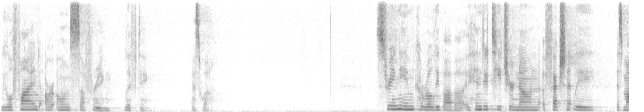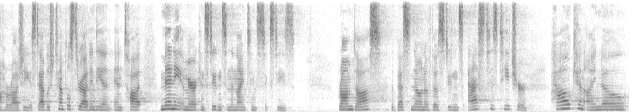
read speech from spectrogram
we will find our own suffering lifting as well. Sri Neem Karoli Baba, a Hindu teacher known affectionately as Maharaji, established temples throughout India and taught many American students in the 1960s. Ram Dass, the best known of those students, asked his teacher, How can I know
